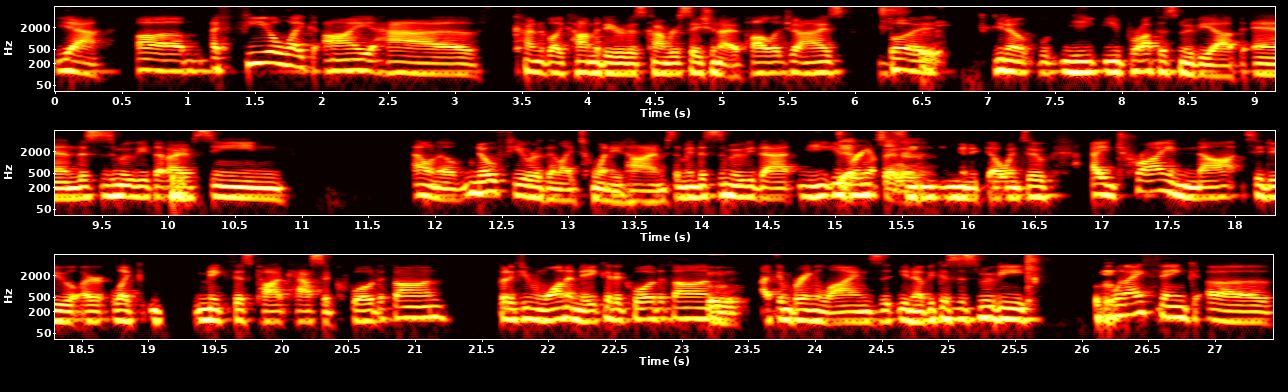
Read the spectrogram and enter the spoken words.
Yeah. Um I feel like I have kind of like commandeered this conversation. I apologize, but you know, you, you brought this movie up and this is a movie that I've seen I don't know, no fewer than like 20 times. I mean, this is a movie that you, you Yeah, bring up the scene here. I'm going to go into. I try not to do or like make this podcast a quote-a-thon, but if you want to make it a quote-a-thon, Mhm. I can bring lines, you know, because this movie, when I think of,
